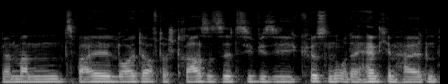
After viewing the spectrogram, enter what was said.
Wenn man zwei Leute auf der Straße sitzt, wie sie küssen oder Händchen halten,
